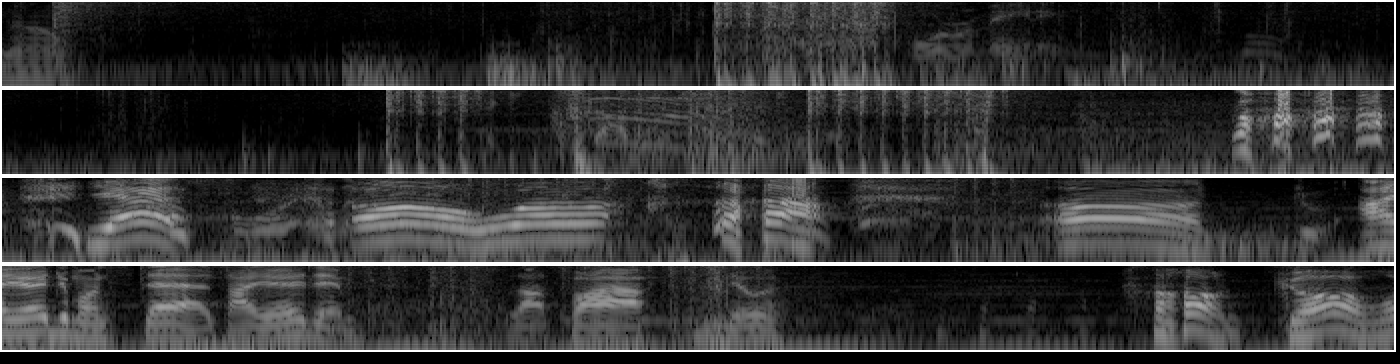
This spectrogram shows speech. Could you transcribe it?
No. 4 remaining. Sec- Stop securing the container. yes! Oh, what? oh, I heard him on stairs. I heard him. That's why I knew him. Oh, God. What?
